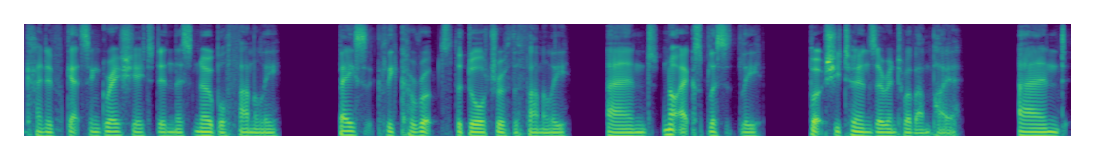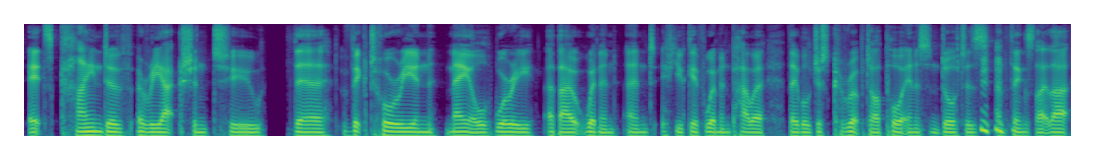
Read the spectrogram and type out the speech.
kind of gets ingratiated in this noble family, basically corrupts the daughter of the family, and not explicitly, but she turns her into a vampire. And it's kind of a reaction to the Victorian male worry about women. And if you give women power, they will just corrupt our poor innocent daughters and things like that.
